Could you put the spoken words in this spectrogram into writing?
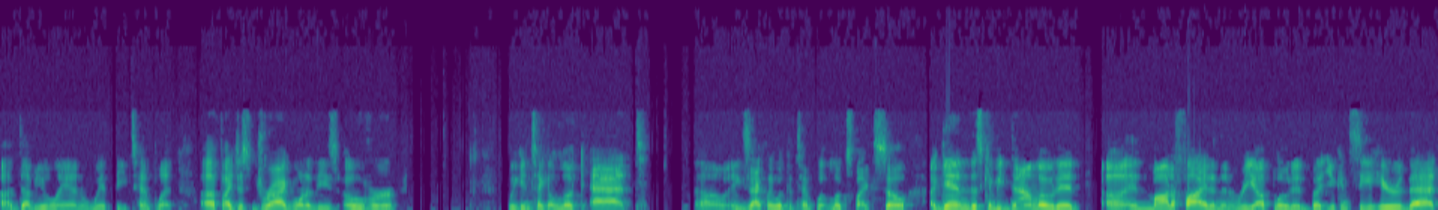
uh, WLAN with the template. Uh, if I just drag one of these over, we can take a look at uh, exactly what the template looks like. So again, this can be downloaded uh, and modified and then re-uploaded, but you can see here that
